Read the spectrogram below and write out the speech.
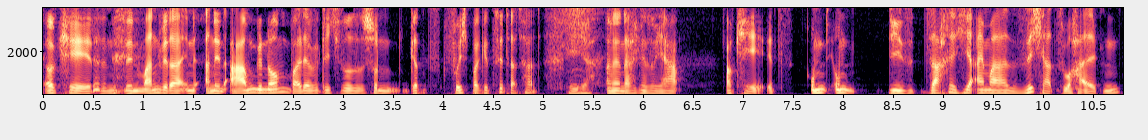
Okay, dann den Mann wieder in, an den Arm genommen, weil der wirklich so schon ganz furchtbar gezittert hat. Ja. Und dann dachte ich mir so, ja, okay, jetzt, um, um die Sache hier einmal sicher zu halten,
